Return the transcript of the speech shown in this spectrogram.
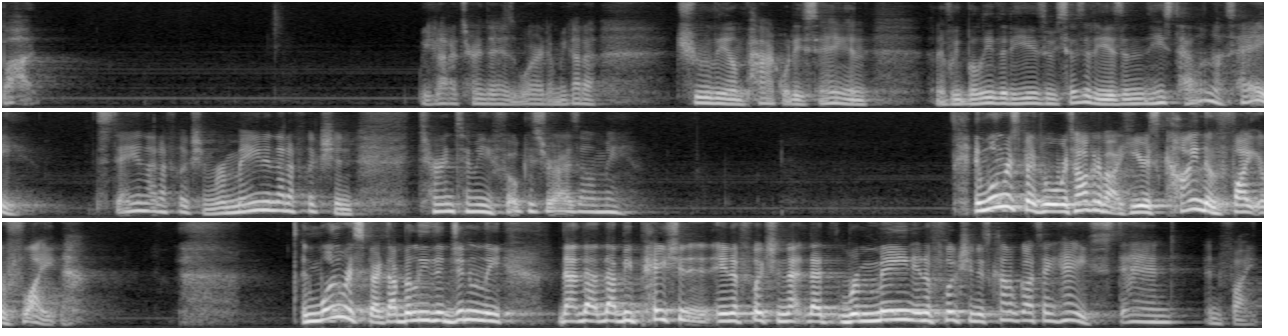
But we got to turn to his word and we got to truly unpack what he's saying. And, and if we believe that he is who he says that he is, and he's telling us, hey, stay in that affliction, remain in that affliction, turn to me, focus your eyes on me. In one respect, what we're talking about here is kind of fight or flight. In one respect, I believe that genuinely that, that, that be patient in, in affliction, that, that remain in affliction is kind of God saying, hey, stand and fight.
